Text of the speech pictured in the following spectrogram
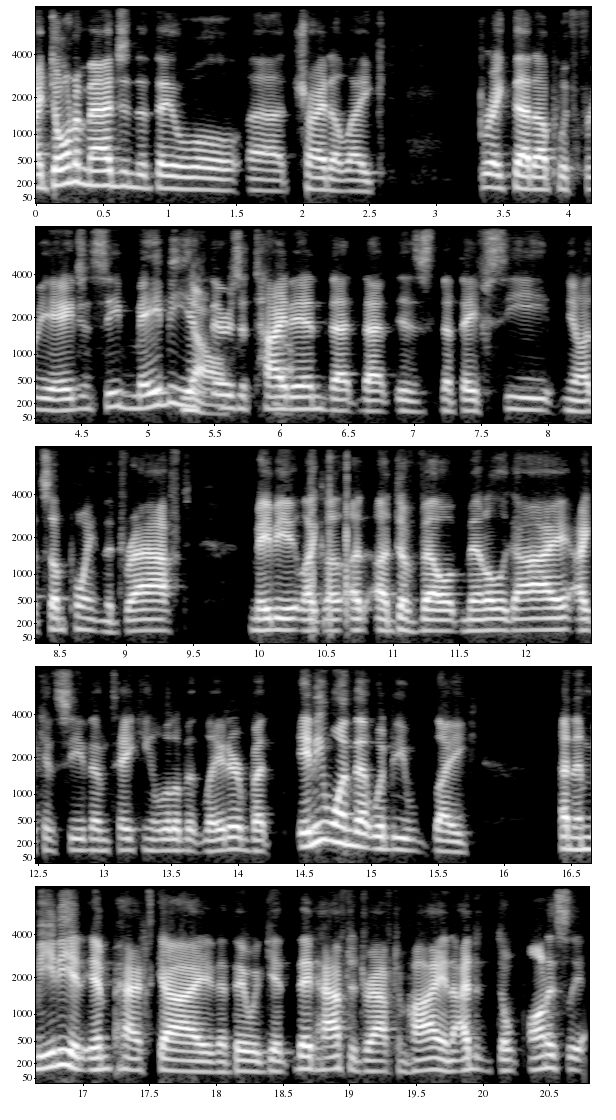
I don't imagine that they will uh, try to like break that up with free agency. Maybe No, if there's a tight end that that is that they see, you know, at some point in the draft, maybe like a, a, a developmental guy, I could see them taking a little bit later. But anyone that would be like an immediate impact guy that they would get, they'd have to draft him high. And I don't honestly,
